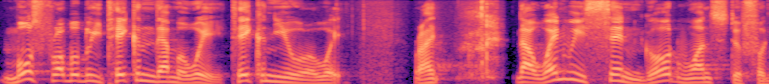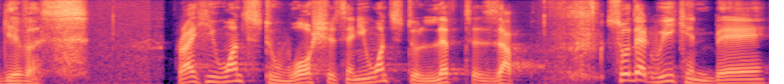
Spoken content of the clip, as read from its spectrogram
most probably taken them away, taken you away, right? Now, when we sin, God wants to forgive us, right? He wants to wash us and He wants to lift us up, so that we can bear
